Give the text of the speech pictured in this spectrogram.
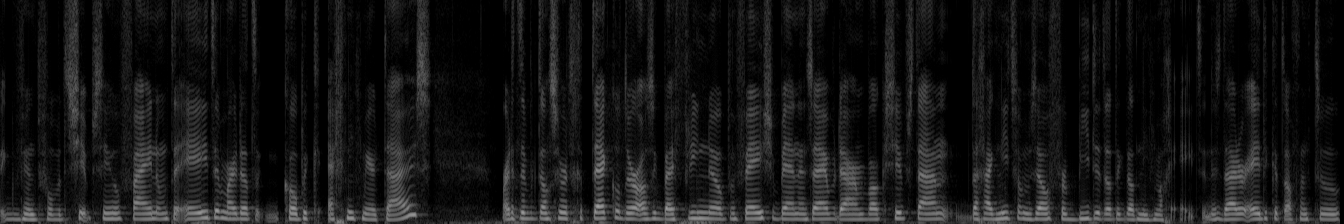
ik vind bijvoorbeeld chips heel fijn om te eten, maar dat koop ik echt niet meer thuis. Maar dat heb ik dan soort getackeld door als ik bij vrienden op een feestje ben en zij hebben daar een bak chips staan, dan ga ik niet van mezelf verbieden dat ik dat niet mag eten. Dus daardoor eet ik het af en toe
